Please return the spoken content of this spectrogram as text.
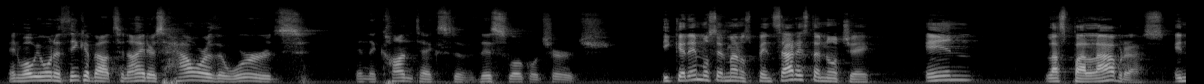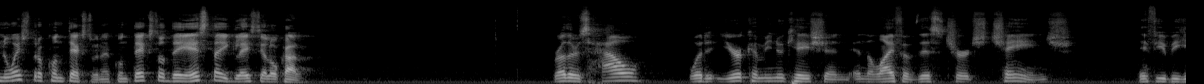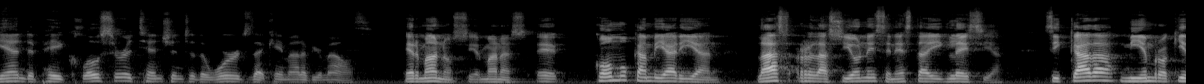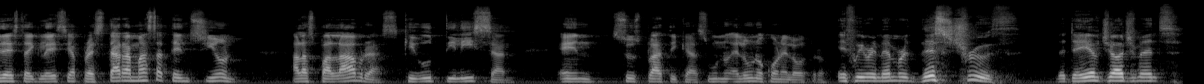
And what we want to think about tonight is how are the words in the context of this local church? Y queremos, hermanos, pensar esta noche en las palabras, en nuestro contexto, en el contexto de esta iglesia local. Brothers, how would your communication in the life of this church change if you began to pay closer attention to the words that came out of your mouth? Hermanos y hermanas, eh, ¿cómo cambiarían las relaciones en esta iglesia si cada miembro aquí de esta iglesia prestara más atención a las palabras que utilizan en sus pláticas uno, el uno con el otro? If we remember this truth, the day of judgment,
